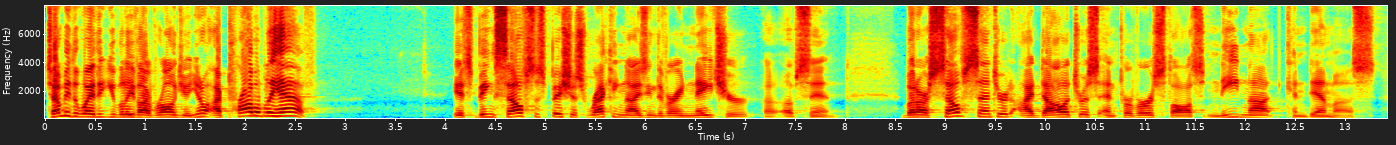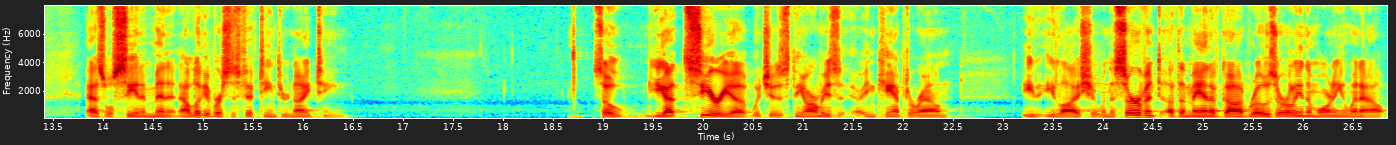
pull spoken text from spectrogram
Tell me the way that you believe I've wronged you. You know, I probably have. It's being self suspicious, recognizing the very nature uh, of sin. But our self centered, idolatrous, and perverse thoughts need not condemn us, as we'll see in a minute. Now, look at verses 15 through 19. So, you got Syria, which is the armies encamped around Elisha. When the servant of the man of God rose early in the morning and went out,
